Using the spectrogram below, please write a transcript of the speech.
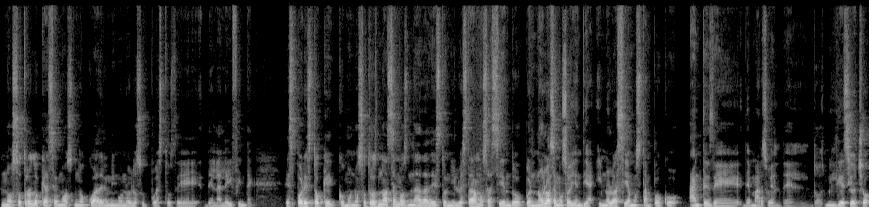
nosotros lo que hacemos no cuadra en ninguno de los supuestos de, de la ley FinTech. Es por esto que como nosotros no hacemos nada de esto, ni lo estábamos haciendo, bueno, no lo hacemos hoy en día y no lo hacíamos tampoco antes de, marzo del, 2018,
